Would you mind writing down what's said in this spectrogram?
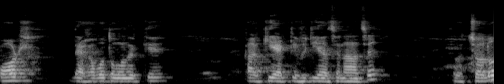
পর দেখাবো তোমাদেরকে কার কি অ্যাক্টিভিটি আছে না আছে। তো চলো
